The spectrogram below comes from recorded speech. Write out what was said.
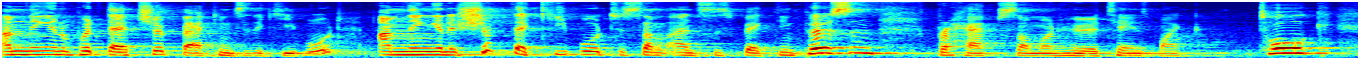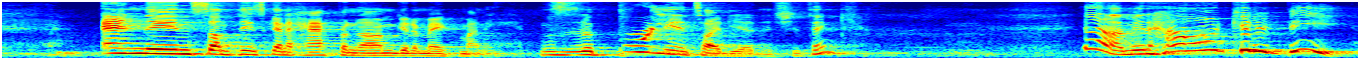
I'm then going to put that chip back into the keyboard. I'm then going to ship that keyboard to some unsuspecting person, perhaps someone who attends my talk, and then something's going to happen and I'm going to make money. This is a brilliant idea, don't you think? Yeah, I mean, how hard could it be?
